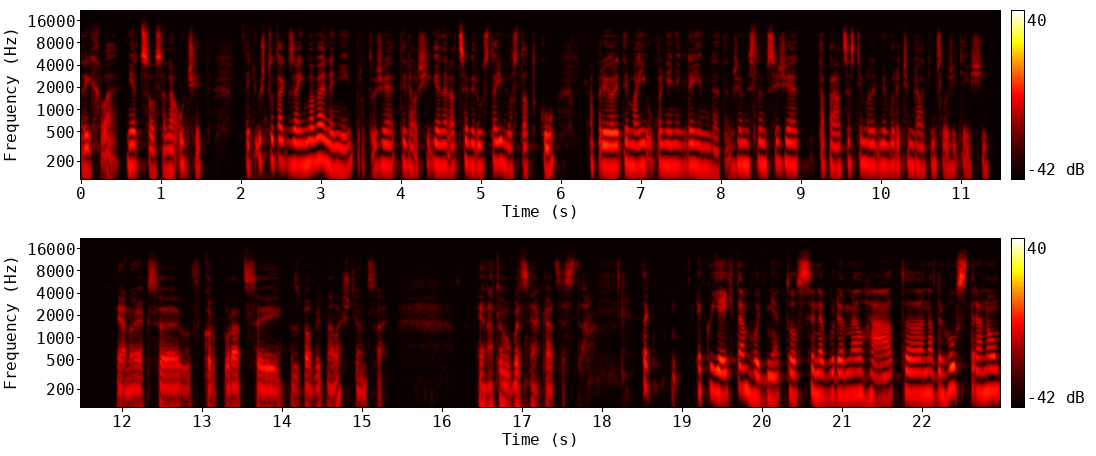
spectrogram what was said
rychle, něco se naučit. Teď už to tak zajímavé není, protože ty další generace vyrůstají v dostatku a priority mají úplně někde jinde. Takže myslím si, že ta práce s těmi lidmi bude čím dál tím složitější. Jano, jak se v korporaci zbavit na leštěnce? Je na to vůbec nějaká cesta? Tak jako je jich tam hodně, to si nebudeme lhát. Na druhou stranu,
